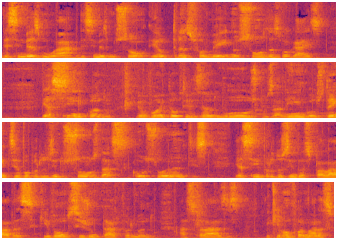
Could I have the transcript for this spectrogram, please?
desse mesmo ar, desse mesmo som, eu transformei nos sons das vogais. E assim, quando eu vou então utilizando músculos, a língua, os dentes, eu vou produzindo sons das consoantes e assim produzindo as palavras que vão se juntar formando as frases e que vão formar as,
